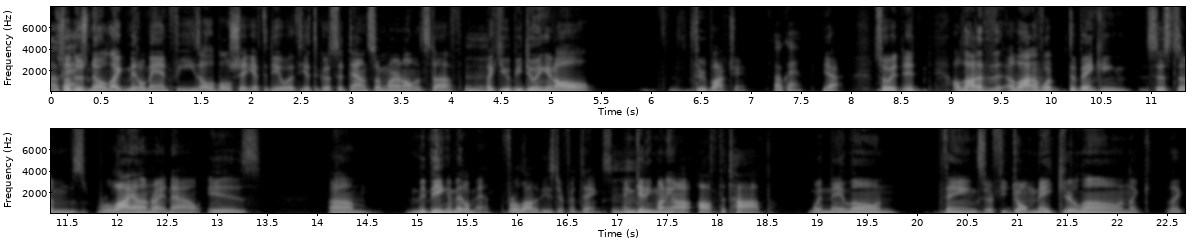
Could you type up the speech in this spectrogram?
Okay. So there's no like middleman fees, all the bullshit you have to deal with. You have to go sit down somewhere and all that stuff. Mhm. Like you'd be doing it all through blockchain. okay. Yeah. So it, it a lot of the, a lot of what the banking systems rely on right now is um, being a middleman for a lot of these different things Mhm. and getting money o- off the top when they loan things or if you don't make your loan like like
